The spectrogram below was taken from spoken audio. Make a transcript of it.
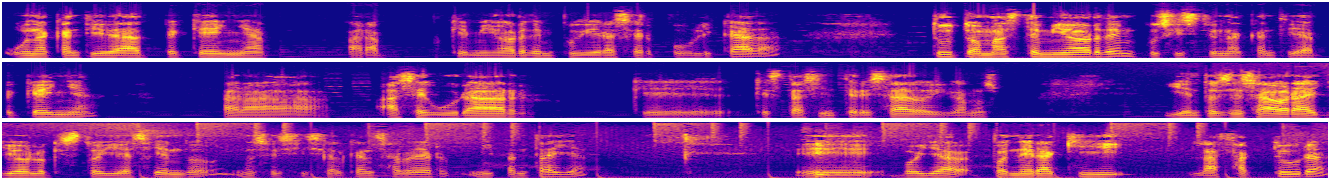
una cantidad pequeña para que mi orden pudiera ser publicada. Tú tomaste mi orden, pusiste una cantidad pequeña para asegurar que, estás interesado, digamos. Y entonces ahora yo lo que estoy haciendo, no sé si se alcanza a ver mi pantalla, eh, voy a poner aquí la factura,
